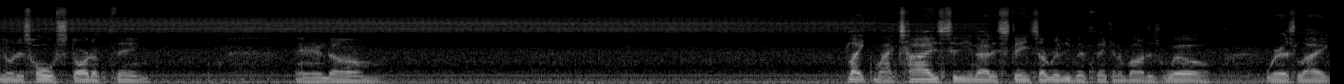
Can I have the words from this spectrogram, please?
you know, this whole startup thing. And um, like my ties to the United States, I've really been thinking about as well. Where it's like,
